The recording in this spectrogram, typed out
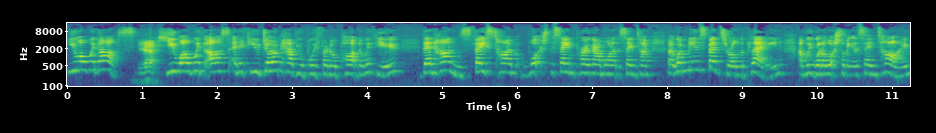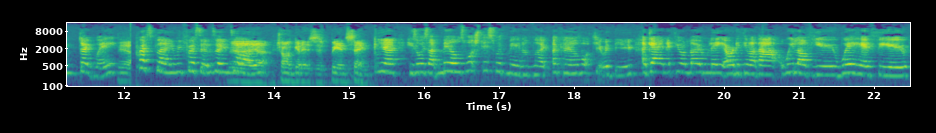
you are with us. Yes. You are with us, and if you don't have your boyfriend or partner with you, then Huns, FaceTime, watch the same program on at the same time. Like when me and Spencer are on the plane and we want to watch something at the same time, don't we? Yeah. Press play and we press it at the same Yeah, time. yeah. Try and get it to be in sync. Yeah, he's always like, Mills, watch this with me. And I'm like, okay, I'll watch it with you. Again, if you're lonely or anything like that, we love you. We're here for you.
